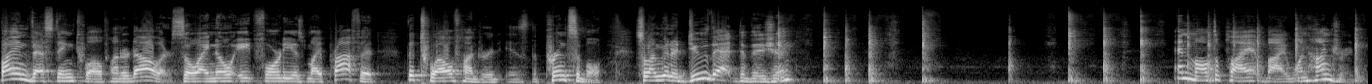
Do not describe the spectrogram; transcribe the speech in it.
by investing $1,200. So I know 840 is my profit. The 1,200 is the principal. So I'm going to do that division and multiply it by 100.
